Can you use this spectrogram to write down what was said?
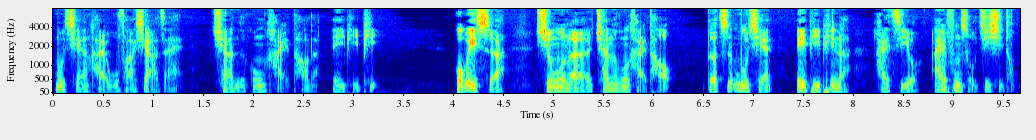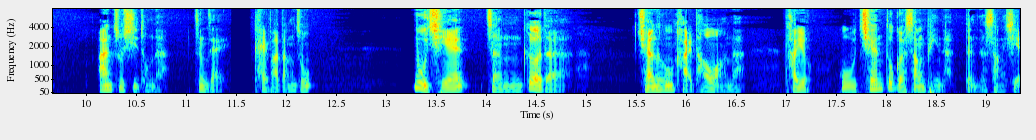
目前还无法下载全日空海淘的 APP。我为此啊，询问了全日空海淘。得知目前 A P P 呢还只有 iPhone 手机系统，安卓系统呢正在开发当中。目前整个的全日空海淘网呢，它有五千多个商品呢等着上线。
